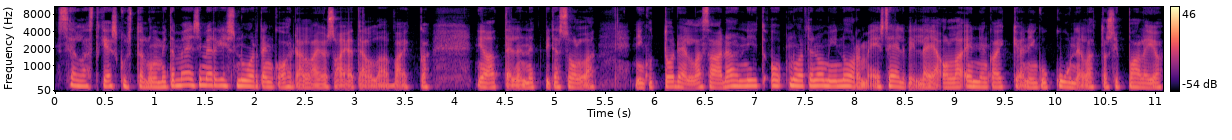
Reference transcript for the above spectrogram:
sellaista keskustelua, mitä mä esimerkiksi nuorten kohdalla, jos ajatellaan vaikka, niin ajattelen, että pitäisi olla niin kuin todella saada niitä nuorten omiin normeja selville ja olla ennen kaikkea niin kuin kuunnella tosi paljon,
